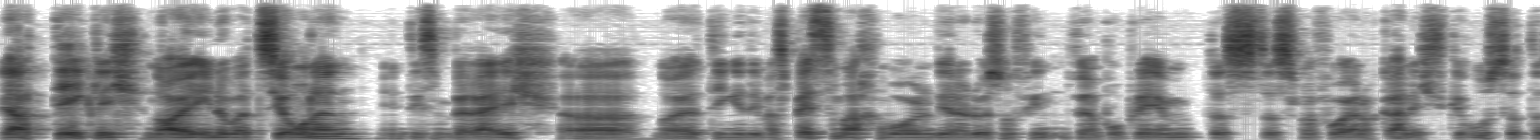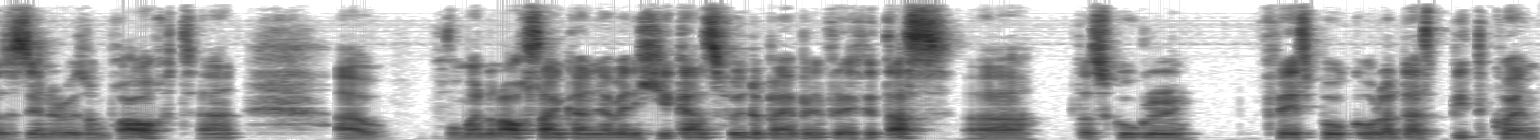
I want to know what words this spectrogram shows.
ja, täglich neue Innovationen in diesem Bereich, äh, neue Dinge, die was besser machen wollen, die eine Lösung finden für ein Problem, das, das man vorher noch gar nicht gewusst hat, dass es eine Lösung braucht. Ja. Äh, wo man dann auch sagen kann, ja, wenn ich hier ganz früh dabei bin, vielleicht wird das, äh, das Google Facebook oder das Bitcoin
